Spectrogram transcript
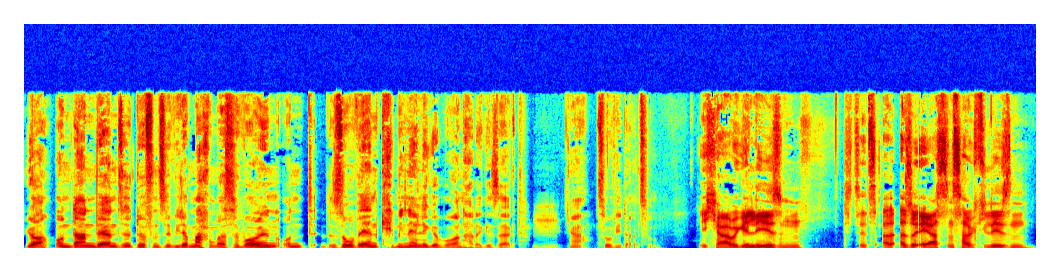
ja, und dann werden sie, dürfen sie wieder machen, was sie wollen. Und so wären Kriminelle geworden, hat er gesagt. Hm. Ja, so wie dazu. Ich habe gelesen, das ist jetzt, also erstens habe ich gelesen,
